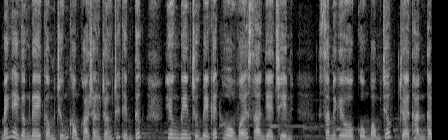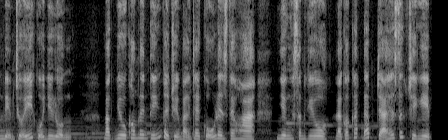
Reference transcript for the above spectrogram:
Mấy ngày gần đây, công chúng không khỏi rần rần trước tin tức Hyun Bin chuẩn bị kết hôn với Son Ye Jin. Sam cũng bỗng chốc trở thành tâm điểm chú ý của dư luận. Mặc dù không lên tiếng về chuyện bạn trai cũ lên xe hoa, nhưng Samgyo lại có cách đáp trả hết sức chuyên nghiệp.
